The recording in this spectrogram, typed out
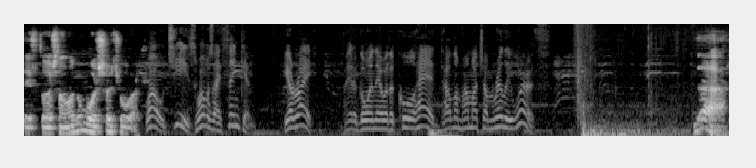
Ты стоишь намного больше, чувак. Whoa, geez, what was I thinking? You're right. I gotta go in there with a cool head. Tell them how much I'm really worth. Да.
